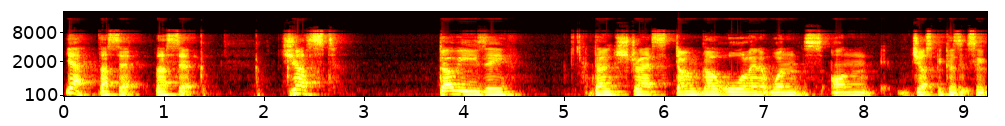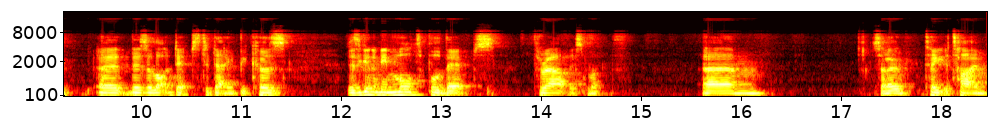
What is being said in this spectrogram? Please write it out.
yeah, that's it. That's it. Just go easy. Don't stress. Don't go all in at once on just because it's a uh, there's a lot of dips today because there's going to be multiple dips throughout this month. Um, so take your time.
